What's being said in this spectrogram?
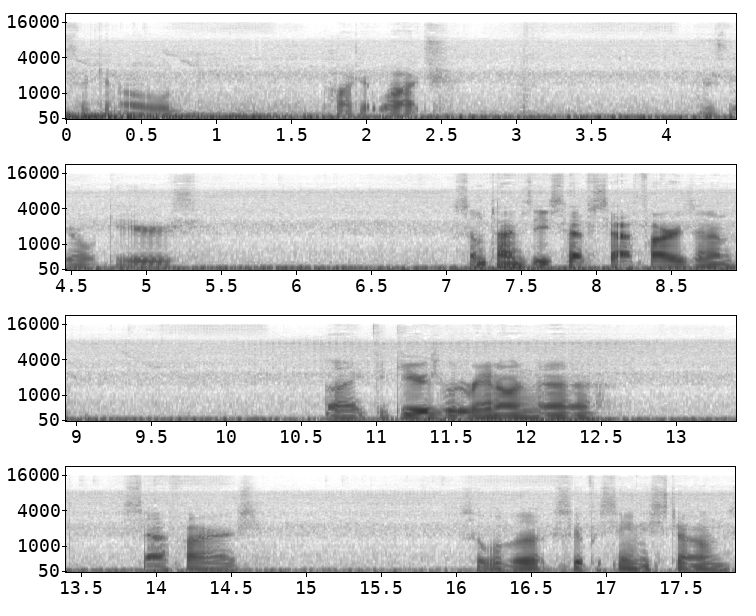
It's like an old pocket watch. There's the old gears. Sometimes these have sapphires in them. Like the gears would have ran on uh, sapphires. So we'll look, see if we see any stones.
